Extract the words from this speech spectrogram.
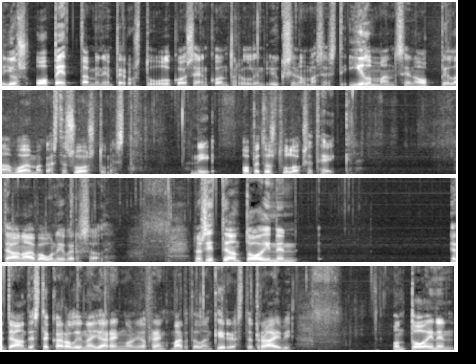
Jos opettaminen perustuu ulkoiseen kontrollin yksinomaisesti ilman sen oppilaan voimakasta suostumista, niin opetustulokset heikkenee. Tämä on aivan universaali. No sitten on toinen, ja tämä on tästä Karolina Jarengon ja Frank Martelan kirjasta Drive, on toinen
